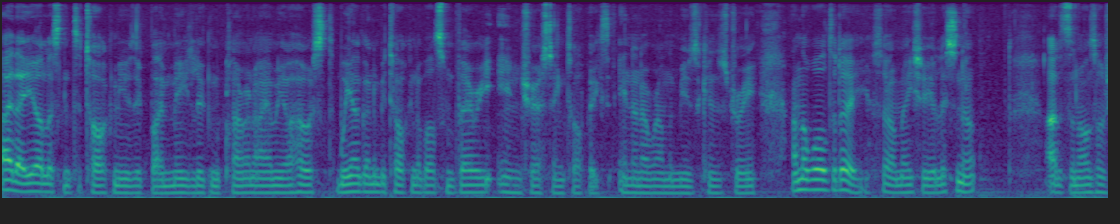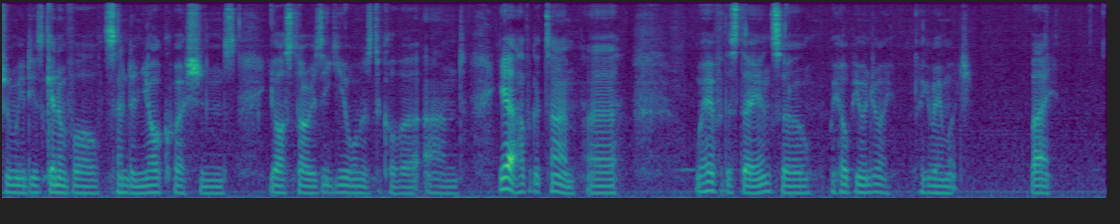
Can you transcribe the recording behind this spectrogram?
Hi there, you're listening to Talk Music by me, Luke McLaren. I am your host. We are going to be talking about some very interesting topics in and around the music industry and the world today. So make sure you listen up. Add us on all social medias, get involved, send in your questions, your stories that you want us to cover, and yeah, have a good time. Uh, we're here for the stay in, so we hope you enjoy. Thank you very much. Bye.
